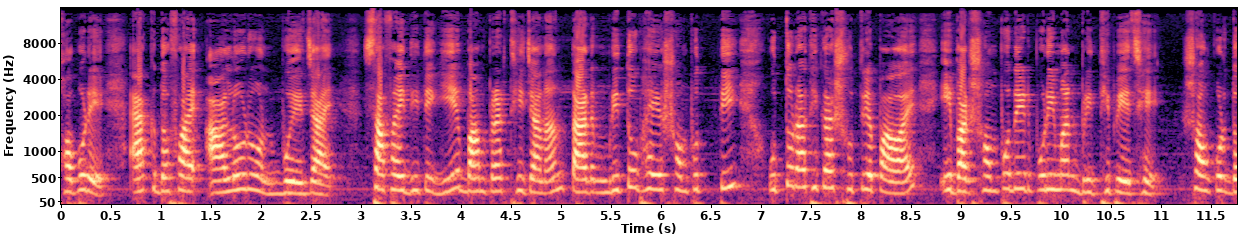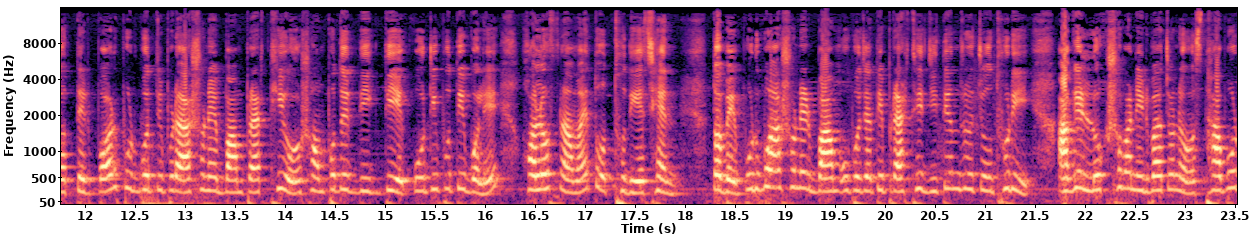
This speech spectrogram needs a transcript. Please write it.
খবরে এক দফায় আলোড়ন বয়ে যায়। সাফাই দিতে গিয়ে বাম প্রার্থী জানান, তার মৃত ভাইয়ের সম্পত্তি উত্তরাধিকার সূত্রে পাওয়ায় এবার সম্পদের পরিমাণ বৃদ্ধি পেয়েছে। শঙ্কর দত্তের পর পূর্ব ত্রিপুরা আসনে বাম প্রার্থীও সম্পদের দিক দিয়ে কোটিপতি বলে হলফনামায় তথ্য দিয়েছেন। তবে পূর্ব আসনের বাম উপজাতি প্রার্থী জিতেন্দ্র চৌধুরী আগের লোকসভা নির্বাচনেও স্থাবর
